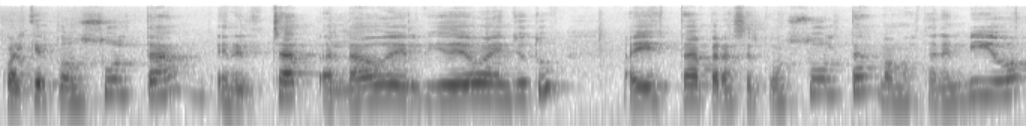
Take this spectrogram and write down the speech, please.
Cualquier consulta en el chat al lado del video en YouTube. Ahí está para hacer consultas. Vamos a estar en vivo.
